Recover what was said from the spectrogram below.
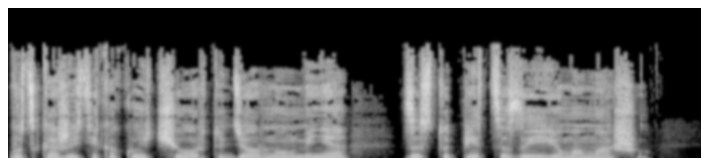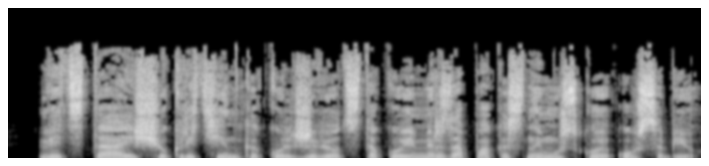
Вот скажите, какой черт дернул меня заступиться за ее мамашу? Ведь та еще кретинка, коль живет с такой мерзопакостной мужской особью.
